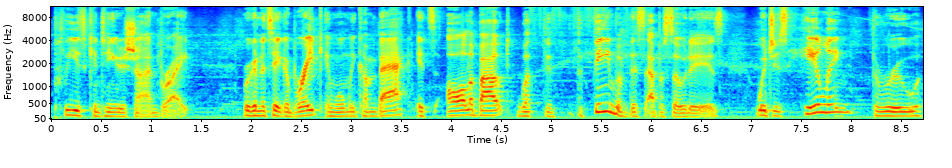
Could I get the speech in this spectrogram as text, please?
Please continue to shine bright. We're going to take a break, and when we come back, it's all about what the, the theme of this episode is, which is healing through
